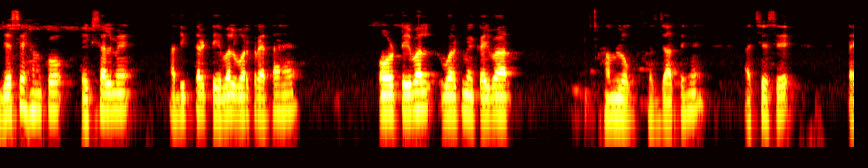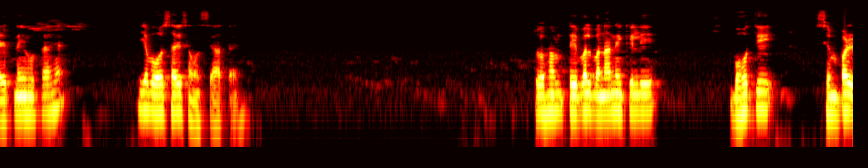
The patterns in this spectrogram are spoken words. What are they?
जैसे हमको एक्सेल में अधिकतर टेबल वर्क रहता है और टेबल वर्क में कई बार हम लोग फंस जाते हैं, अच्छे से टाइप नहीं होता है या बहुत सारी समस्या आते है। तो हम टेबल बनाने के लिए बहुत ही सिंपल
